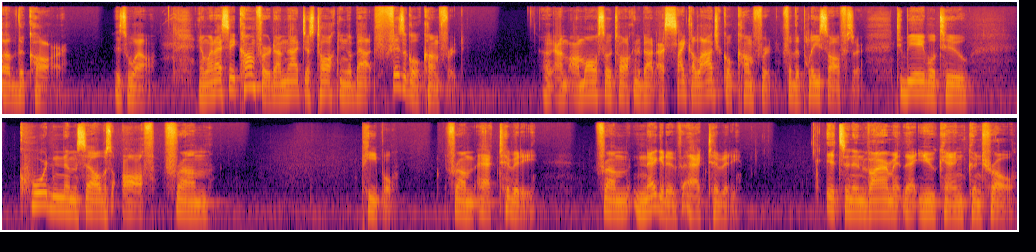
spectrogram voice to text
of the car as well. And when I say comfort, I'm not just talking about physical comfort. I'm, I'm also talking about a psychological comfort for the police officer to be able to cordon themselves off from people, from activity, from negative activity. It's an environment that you can control.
